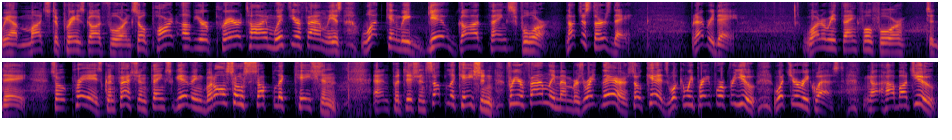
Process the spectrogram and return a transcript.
We have much to praise God for. And so, part of your prayer time with your family is what can we give God thanks for? Not just Thursday, but every day. What are we thankful for? today. So, praise, confession, thanksgiving, but also supplication and petition. Supplication for your family members right there. So, kids, what can we pray for for you? What's your request? Uh, how about you?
